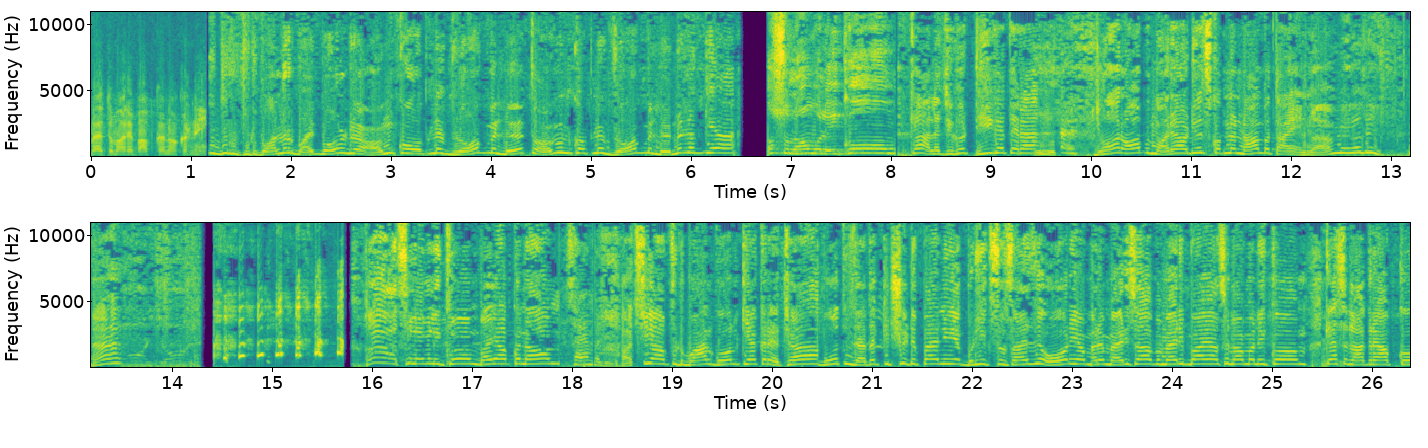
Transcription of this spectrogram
मैं तुम्हारे बाप का नौकर नहीं। उधर फुटबॉलर भाई बोल रहे हैं हमको अपने ब्लॉग में ले तो हम उनको अपने ब्लॉग में लेने लग गया। अस्सलाम वालेकुम क्या हाल है जिगर? ठीक है तेरा? जोहर आप हमारे ऑडियंस को अपना नाम बताएँ। नाम मेरा भी हैं? हाँ अस्सलाम भाई आपका नाम? अली। अच्छी आप फुटबॉल गोल किया करे। अच्छा बहुत ही ज़्यादा किट पहनी है बड़ी एक्सरसाइज है। और ये हमारे मैरी साहब मैरी भाई अस्सलाम वालेकुम कैसे लग रहा है आपको?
